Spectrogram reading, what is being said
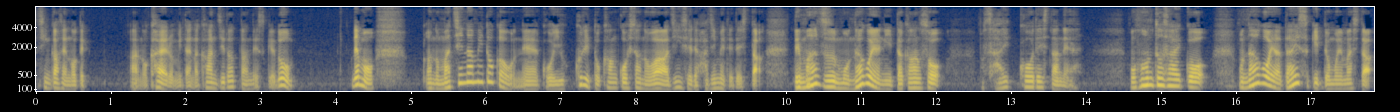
新幹線乗って、あの、帰るみたいな感じだったんですけど、でも、あの、街並みとかをね、こう、ゆっくりと観光したのは人生で初めてでした。で、まず、もう名古屋に行った感想。最高でしたね。もうほんと最高。もう名古屋大好きって思いました。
